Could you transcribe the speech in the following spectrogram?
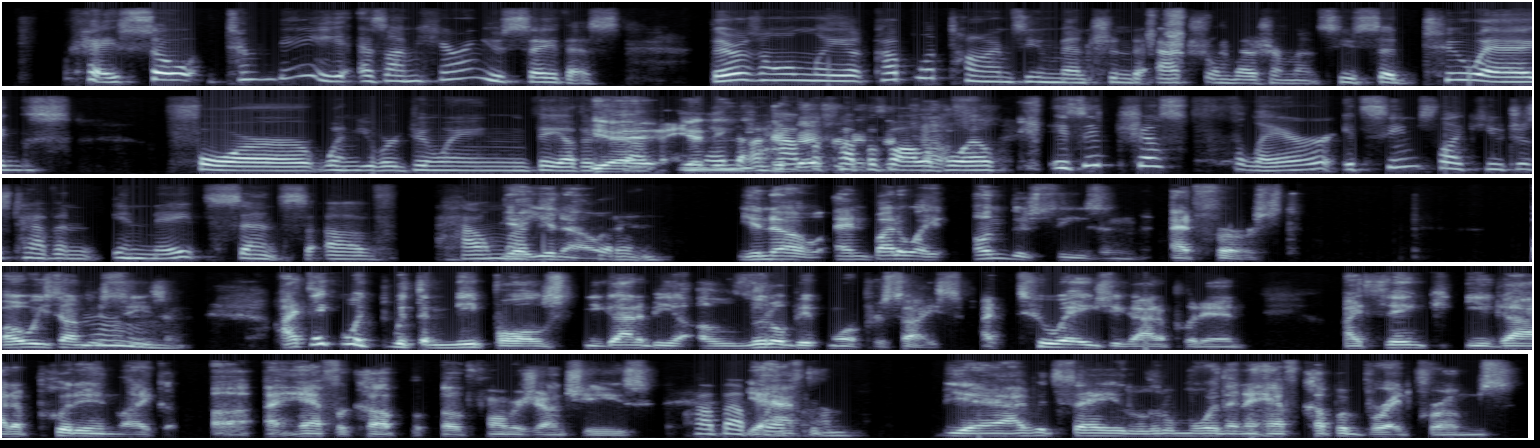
Okay, so to me, as I'm hearing you say this, there's only a couple of times you mentioned actual measurements. You said two eggs for when you were doing the other Yeah, stuff, yeah, and then the- a half a cup of olive tough. oil. Is it just flair? It seems like you just have an innate sense of how much Yeah, you know. put in. You know, and by the way, under season at first. Always under Mm. season. I think with with the meatballs, you got to be a little bit more precise. At two eggs, you got to put in. I think you got to put in like a, a half a cup of Parmesan cheese. How about You have to- Yeah, I would say a little more than a half cup of breadcrumbs.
